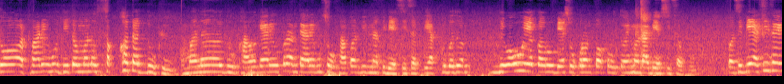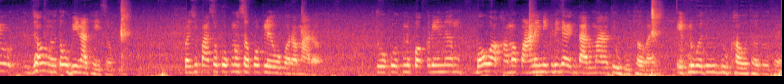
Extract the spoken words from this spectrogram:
તો અઠવાડિયું સુધી તો મને સખત જ દુખ્યું. મને દુખાવો ક્યારે ઉપરાંત ત્યારે હું સોફા પર બી નથી બેસી શકતી. આટલું બધું બહુ એ કરું, બે છોકરોને પકડું, તોય મને બેસી શકું. પછી બેસી જાય જાઉં ને તો ઊભી ના થઈ શકું. પછી પાછો કોકનો સપોર્ટ લેવો પડે મારે. તો કોકને પકડીને બહુ આખામાં પાણી નીકળી જાય ને તારું મારાથી ઊભું થવાય. એટલું બધું દુખાવો થતો છે.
